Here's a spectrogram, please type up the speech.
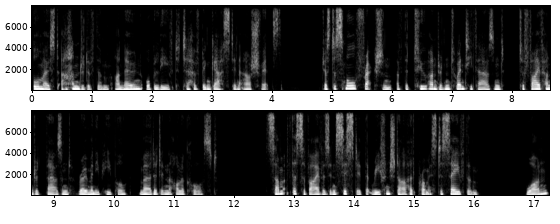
almost a hundred of them are known or believed to have been gassed in Auschwitz. Just a small fraction of the 220,000 to 500,000 Romani people murdered in the Holocaust. Some of the survivors insisted that Riefenstahl had promised to save them. One,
